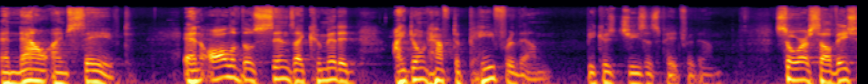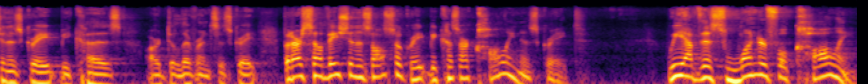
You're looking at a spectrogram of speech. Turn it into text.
And now I'm saved. And all of those sins I committed, I don't have to pay for them because Jesus paid for them. So our salvation is great because our deliverance is great. But our salvation is also great because our calling is great. We have this wonderful calling.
